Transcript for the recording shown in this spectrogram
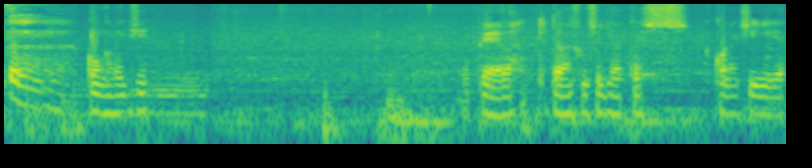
Kok nggak lagi sih? Oke lah kita langsung saja tes koneksinya ya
